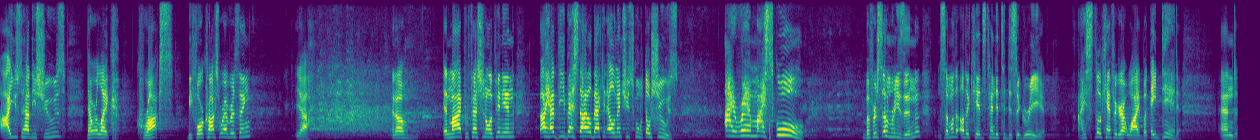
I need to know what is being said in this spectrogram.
I used to have these shoes that were like Crocs before Crocs were ever a thing. Yeah. you know, in my professional opinion, I had the best style back in elementary school with those shoes. I ran my school. But for some reason, some of the other kids tended to disagree. I still can't figure out why, but they did. And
